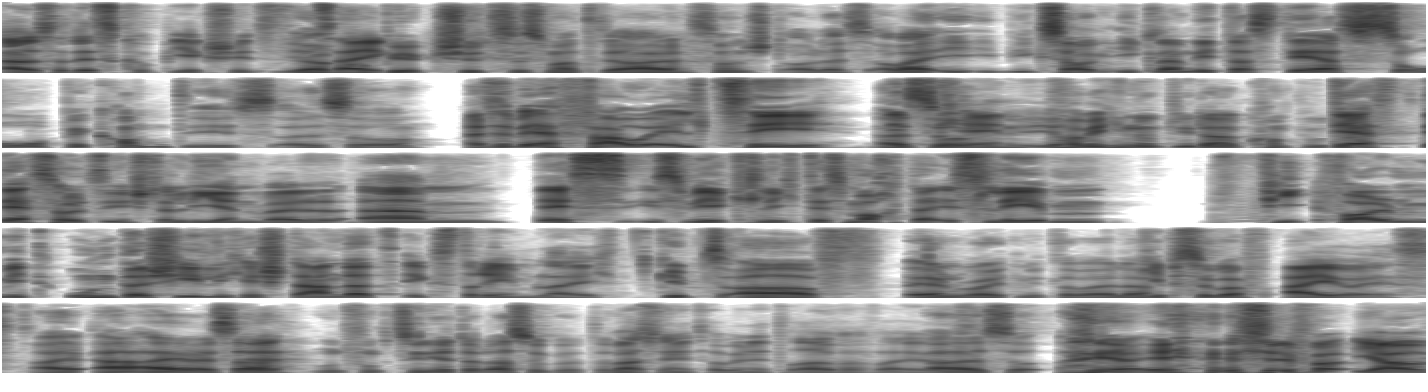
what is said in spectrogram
außer das kopiergeschützte Ja, Zeug. kopiergeschütztes Material, sonst alles. Aber ich, wie gesagt, ich glaube nicht, dass der so bekannt ist. Also, also wer VLC also, kennt, habe ich hin und wieder einen Computer. Der, der soll es installieren, weil ähm, das ist wirklich, das macht da das Leben viel, vor allem mit unterschiedlichen Standards extrem leicht. Gibt es auf Android mittlerweile? Gibt es sogar auf iOS. I, ah, iOS ja. Und funktioniert das auch so gut? Oder? Weiß ich nicht, habe ich nicht drauf auf iOS. Also, ja, eh. ja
